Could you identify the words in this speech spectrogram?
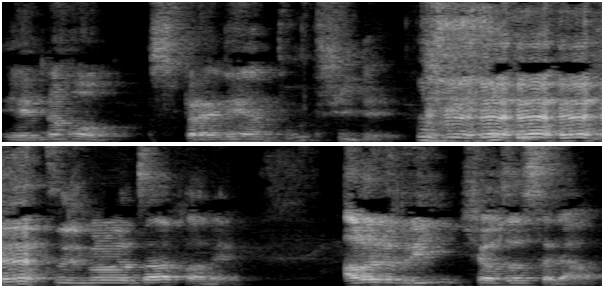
jednoho z premiantů třídy, což bylo docela funny. Ale dobrý, šel zase dál.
